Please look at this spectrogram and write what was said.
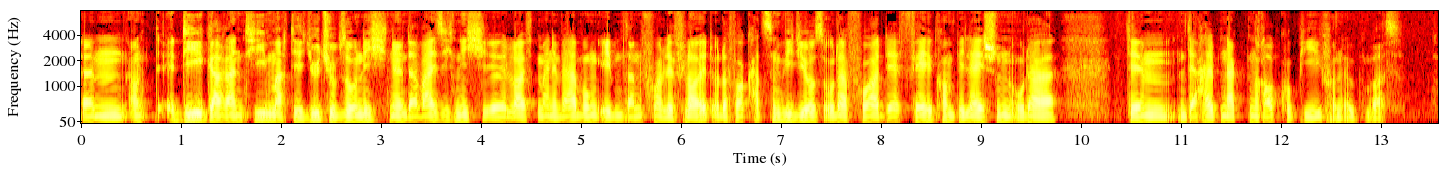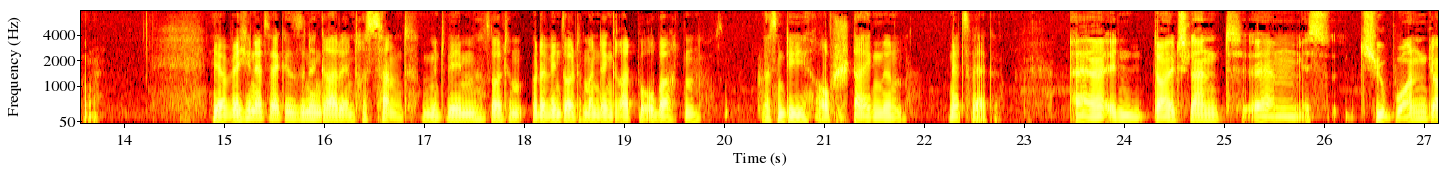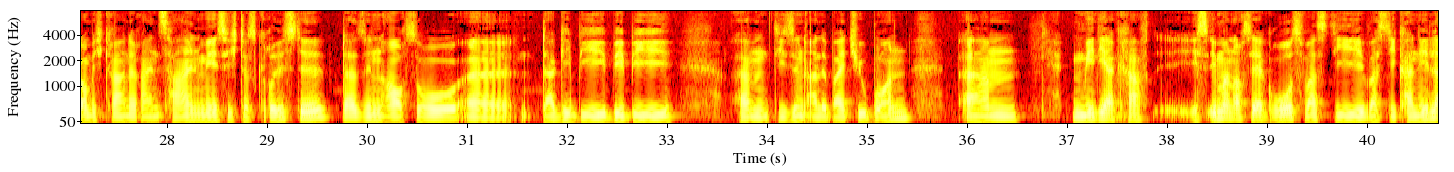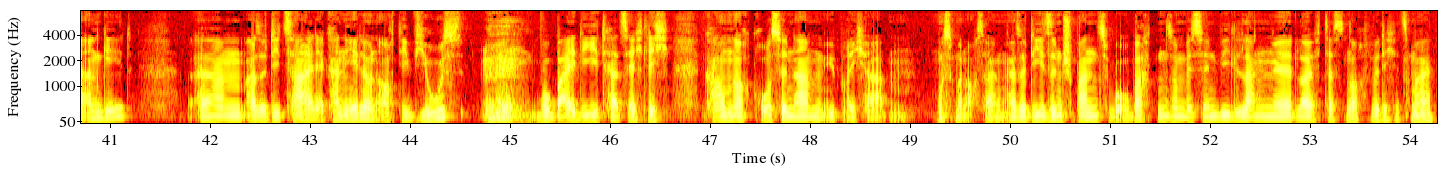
Ähm, und die Garantie macht dir YouTube so nicht. Ne? Da weiß ich nicht, äh, läuft meine Werbung eben dann vor LeFloid oder vor Katzenvideos oder vor der Fail-Compilation oder dem, der halbnackten Raubkopie von irgendwas. Ja, welche Netzwerke sind denn gerade interessant? Mit wem sollte oder wen sollte man denn gerade beobachten? Was sind die aufsteigenden Netzwerke? Äh, in Deutschland ähm, ist Tube One, glaube ich, gerade rein zahlenmäßig das größte. Da sind auch so äh, Dagibi, Bibi, ähm, die sind alle bei Tube One. Ähm, Mediakraft ist immer noch sehr groß, was die, was die Kanäle angeht. Ähm, also die Zahl der Kanäle und auch die Views, wobei die tatsächlich kaum noch große Namen übrig haben, muss man auch sagen. Also die sind spannend zu beobachten, so ein bisschen, wie lange läuft das noch, würde ich jetzt mal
